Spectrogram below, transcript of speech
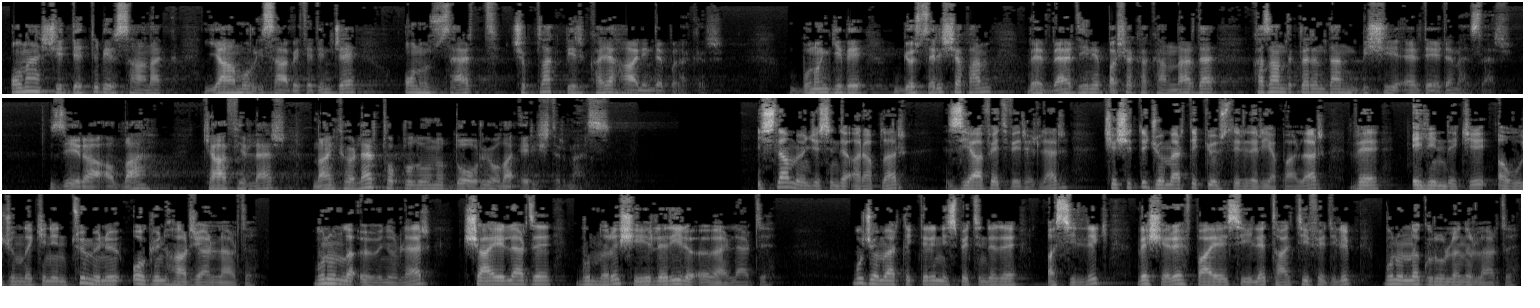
ona şiddetli bir sağanak, yağmur isabet edince, onu sert, çıplak bir kaya halinde bırakır. Bunun gibi gösteriş yapan ve verdiğini başa kakanlar da kazandıklarından bir şey elde edemezler. Zira Allah, kafirler, nankörler topluluğunu doğru yola eriştirmez. İslam öncesinde Araplar ziyafet verirler, çeşitli cömertlik gösterileri yaparlar ve elindeki, avucundakinin tümünü o gün harcarlardı. Bununla övünürler, şairler de bunları şiirleriyle överlerdi. Bu cömertliklerin nispetinde de asillik ve şeref bayesiyle taltif edilip bununla gururlanırlardı.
